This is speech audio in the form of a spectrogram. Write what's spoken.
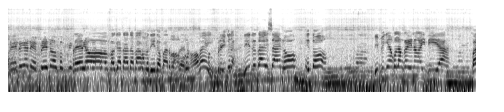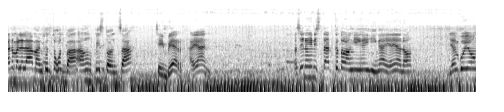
Preno yan eh, preno. Pag Preno, baga tatapakan mo dito para mag-preno. Okay. Preno na. Dito tayo sa ano, ito. Bibigyan ko lang kayo ng idea. Paano malalaman kung tukod ba ang piston sa chamber. Ayan. Kasi nung in-start ko to, ang ingay-ingay. Ayan oh. Yan po yung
